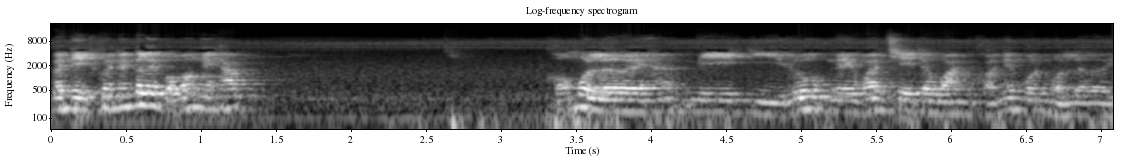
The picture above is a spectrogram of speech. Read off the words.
บัณฑิตคนนั้นก็เลยบอกว่าไงครับ ของหมดเลยฮะมีกี่รูปในวัดเชตวันขอนิมนต์หมดเลย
